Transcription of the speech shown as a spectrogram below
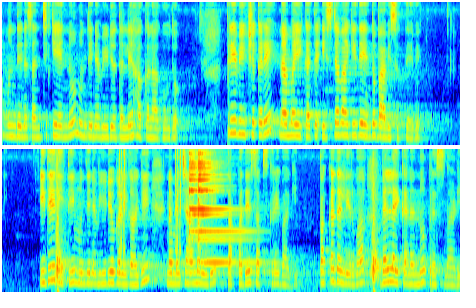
ಮುಂದಿನ ಸಂಚಿಕೆಯನ್ನು ಮುಂದಿನ ವಿಡಿಯೋದಲ್ಲೇ ಹಾಕಲಾಗುವುದು. ಪ್ರಿಯ ವೀಕ್ಷಕರೇ, ನಮ್ಮ ಈ ಕತೆ ಇಷ್ಟವಾಗಿದೆ ಎಂದು ಭಾವಿಸುತ್ತೇವೆ. ಇದೇ ರೀತಿ ಮುಂದಿನ ವಿಡಿಯೋಗಳಿಗಾಗಿ ನಮ್ಮ ಚಾನಲ್ಗೆ ತಪ್ಪದೇ ಸಬ್ಸ್ಕ್ರೈಬ್ ಆಗಿ. ಪಕ್ಕದಲ್ಲಿರುವ ಬೆಲ್ ಐಕನನ್ನು ಪ್ರೆಸ್ ಮಾಡಿ.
